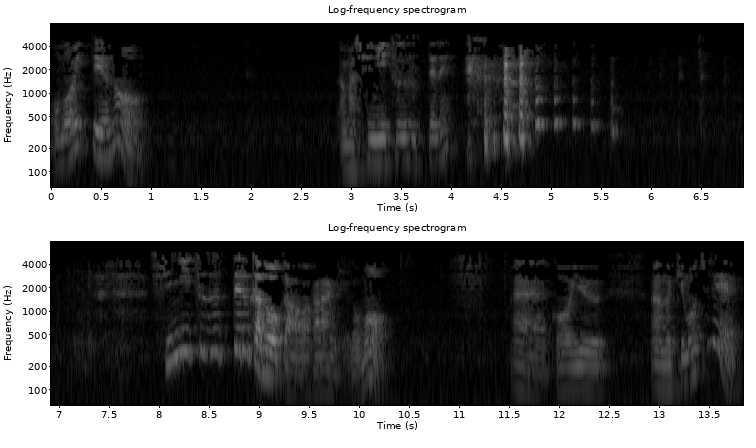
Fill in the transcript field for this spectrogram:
ー、思いっていうのを、まあ、詩に綴ってね、詩に綴ってるかどうかはわからんけども、えーこういうあの気持ちで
